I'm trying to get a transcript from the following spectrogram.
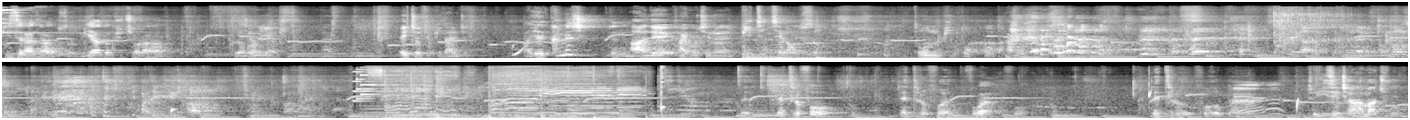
빚을 한 사람 없어. 위아더 퓨처랑 그런 거. H.O.T.P 알죠? 아, 얘 클래식 때는. 아 근데 강희코치는 빚 자체가 없어 돈 빚도 없고 레트로 4. 레트로 4요? 4야, 4. 레트로 4가 뭐예요? 저 이승철 아마추어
